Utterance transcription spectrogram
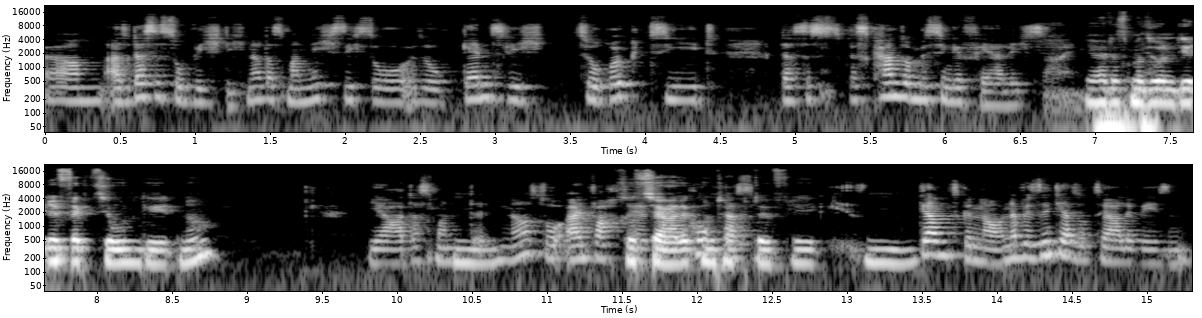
Ähm, also das ist so wichtig, ne, dass man nicht sich so, so gänzlich zurückzieht. Das, ist, das kann so ein bisschen gefährlich sein. ja, dass man so in die Reflexion geht, ne? Ja, dass man Mhm. ne, so einfach äh, Soziale guckt, dass- Kontakte pflegt. Mhm. Ganz genau, ne? wir sind ja soziale Wesen.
